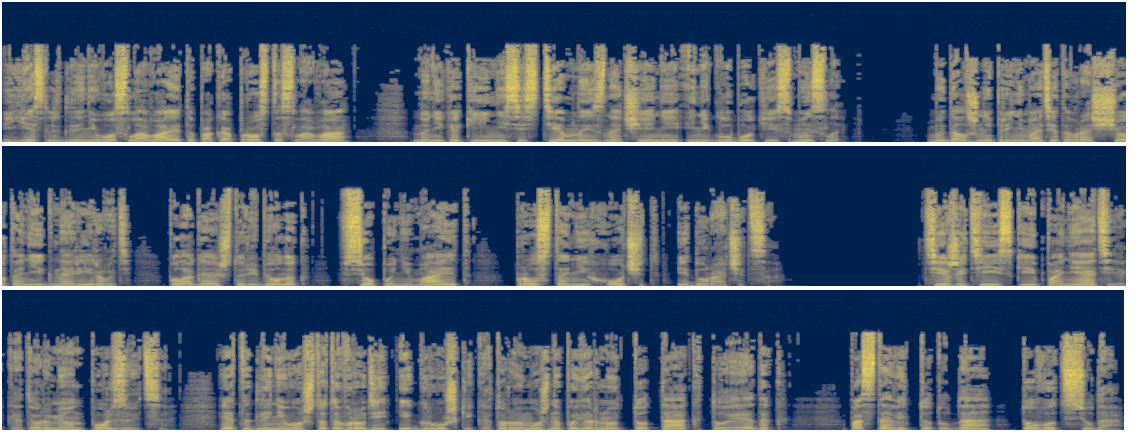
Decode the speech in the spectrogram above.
Если для него слова — это пока просто слова, но никакие не системные значения и не глубокие смыслы, мы должны принимать это в расчет, а не игнорировать, полагая, что ребенок все понимает, просто не хочет и дурачится. Те житейские понятия, которыми он пользуется, это для него что-то вроде игрушки, которую можно повернуть то так, то эдак, поставить то туда, то вот сюда.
